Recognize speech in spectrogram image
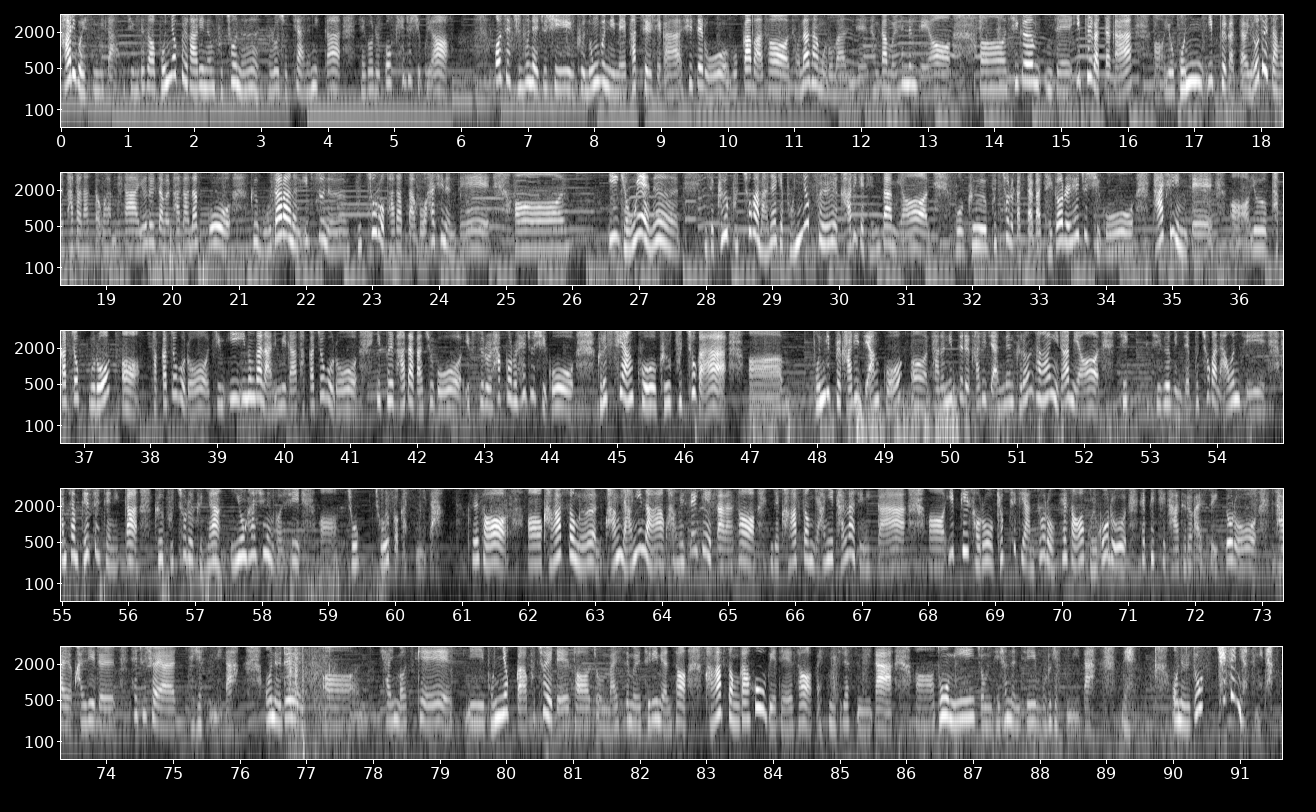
가리고 있습니다. 지금 그래서 본 옆을 가리는 부초는 별로 좋지 않으니까 제거를 꼭 해주시고요. 어제 질문해주신 그 농부님의 밭을 제가 실제로 못 가봐서 전화상으로만 이제 상담을 했는데요. 어, 지금 이제 잎을 갖다가 어, 요 본 잎을 갖다가 여덟 장을 받아놨다고 합니다. 여덟 장을 받아놨고 그 모자라는 잎수는 부초로 받았다고 하시는데 어, 이 경우에는 이제 그 부초가 만약에 본 옆을 가리게 된다면 뭐 그 부초를 갖다가 제거를 해주시고 다시 이제 어요 바깥쪽으로 어 바깥쪽으로 지금 이 인원관 아닙니다. 바깥쪽으로 잎을 받아가지고 입술을 확보를 해주시고 그렇지 않고 그 부초가 어 본잎을 가리지 않고 어, 다른 잎들을 가리지 않는 그런 상황이라면 지, 지금 이제 부초가 나온 지 한참 됐을 테니까 그 부초를 그냥 이용하시는 것이 어, 좋, 좋을 것 같습니다. 그래서 어, 광합성은 광양이나 광의 세기에 따라서 이제 광합성 양이 달라지니까 어, 잎이 서로 겹치지 않도록 해서 골고루 햇빛이 다 들어갈 수 있도록 잘 관리를 해주셔야 되겠습니다. 오늘은 어, 샤인머스켓 이 본엽과 부초에 대해서 좀 말씀을 드리면서 광합성과 호흡에 대해서 말씀드렸습니다. 어, 도움이 좀 되셨는지 모르겠습니다. 네. 오늘도 최쌤이었습니다.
